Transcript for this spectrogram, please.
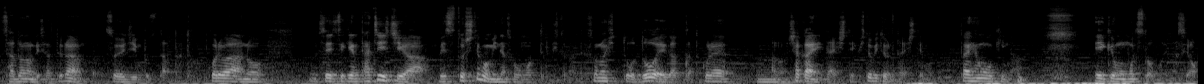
貞則さんというのはそういう人物だったと。これはあの政治的な立ち位置は別としてもみんなそう思ってる人なんでその人をどう描くかと。これ、うん、あの社会に対して人々に対しても大変大きな影響も持つと思いますよ。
